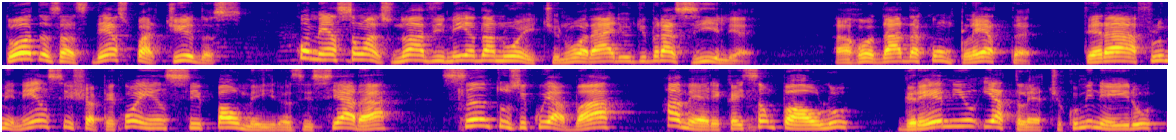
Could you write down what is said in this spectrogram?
todas as dez partidas começam às nove e meia da noite, no horário de Brasília. A rodada completa terá Fluminense e Chapecoense, Palmeiras e Ceará, Santos e Cuiabá, América e São Paulo, Grêmio e Atlético Mineiro,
